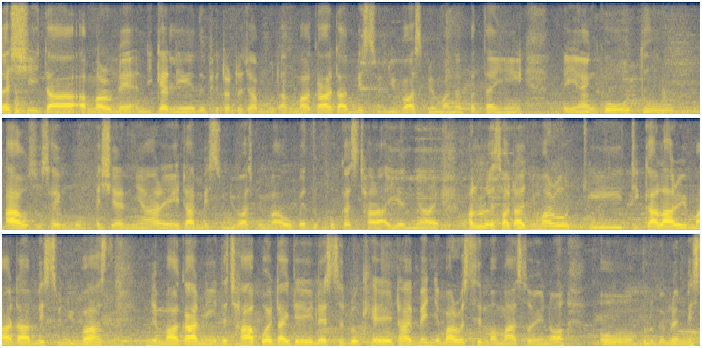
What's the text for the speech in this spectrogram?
လရှိတာအမရုံနဲ့အနိကနေသူဖြစ်တော့တကြမှုအမကတာ Miss Universe မြန်မာနဲ့ပတ်သက်ရင်အရန်ကိုသူအောက်ဆိုဆိုင်မှုအရန်များတယ်ဒါ Miss Universe မြန်မာကိုပဲသူ focus ထားတာအရန်များတယ်ဘာလို့လဲဆိုတော့ဒါညီမတို့ဒီဒီကာလတွေမှာဒါ Miss Universe မြန်မာကနေတခြားပွဲတိုက်တယ်လည်းဆွလုပ်ခဲ့တယ်ဒါပေမဲ့ညီမတို့စင်မမဆိုရင်တော့ဟိုဘယ်လိုပြောမလဲ Miss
